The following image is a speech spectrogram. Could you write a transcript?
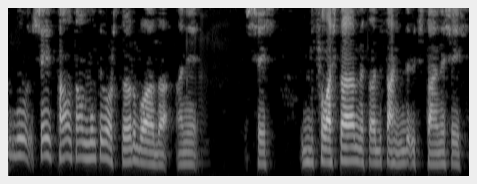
Bu şey tamam tamam multiverse doğru bu arada. Hani şey Flash'ta mesela bir sahnede 3 tane şey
